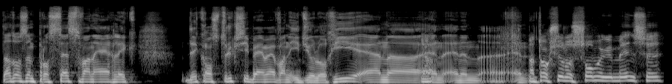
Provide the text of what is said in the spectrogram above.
Dat was een proces van eigenlijk deconstructie bij mij van ideologie. En, uh, ja. en, en, en, maar toch zullen sommige mensen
